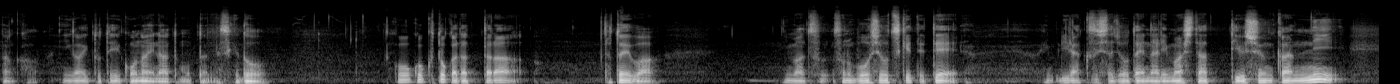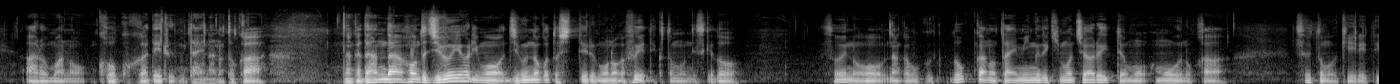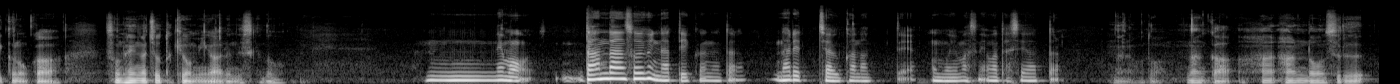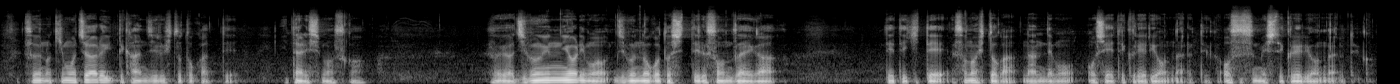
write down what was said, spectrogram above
なんか意外と抵抗ないなと思ったんですけど広告とかだったら例えば今その帽子をつけててリラックスした状態になりましたっていう瞬間にアロマの広告が出るみたいなのとかなんかだんだん本当自分よりも自分のこと知ってるものが増えていくと思うんですけどそういうのをなんか僕どっかのタイミングで気持ち悪いって思うのかそれとも受け入れていくのかその辺がちょっと興味があるんですけど。うんでもだんだんそういうふうになっていくんだったら慣れちゃうかなって思いますね私だったら。なるほど。なんかは反論するそういうの気持ち悪いって感じる人とかっていたりしますか？それは自分よりも自分のこと知ってる存在が出てきてその人が何でも教えてくれるようになるというかおすすめしてくれるようになるというか。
